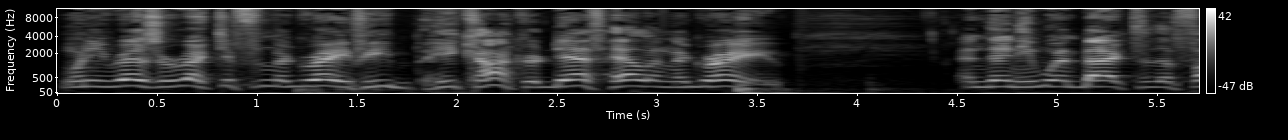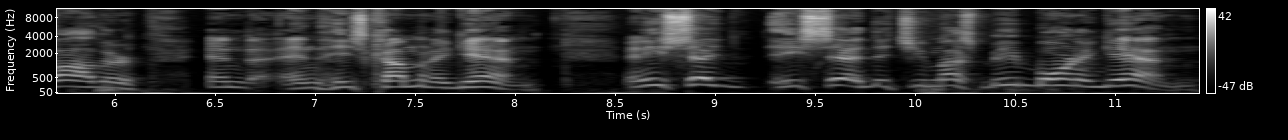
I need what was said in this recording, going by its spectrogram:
when he resurrected from the grave, he he conquered death, hell, and the grave and then he went back to the father and and he's coming again. And he said he said that you must be born again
